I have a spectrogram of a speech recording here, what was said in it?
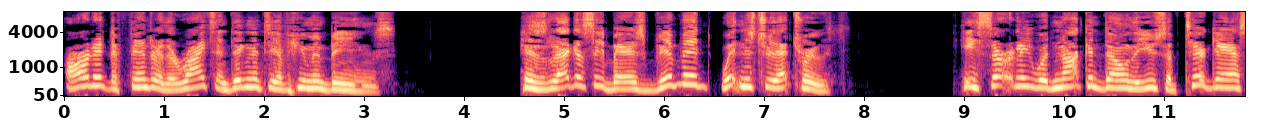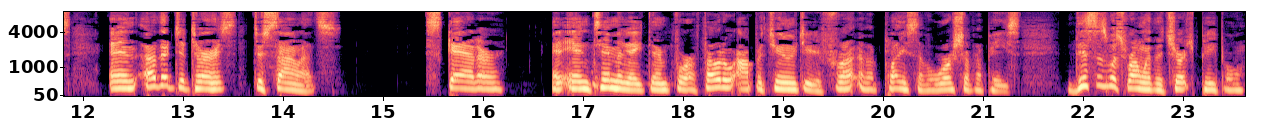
ardent defender of the rights and dignity of human beings. His legacy bears vivid witness to that truth. He certainly would not condone the use of tear gas and other deterrents to silence, scatter, and intimidate them for a photo opportunity in front of a place of worship peace. This is what's wrong with the church people.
